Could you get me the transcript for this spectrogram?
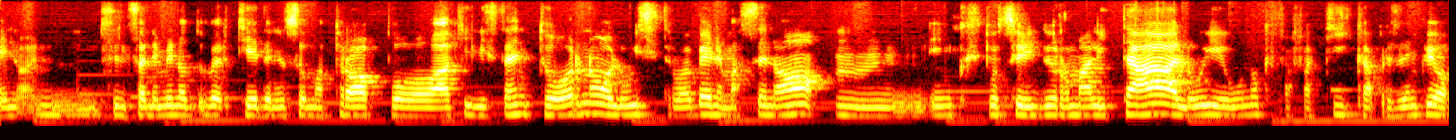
e no, senza nemmeno dover chiedere insomma, troppo a chi gli sta intorno, lui si trova bene, ma se no mh, in situazioni di normalità lui è uno che fa fatica, per esempio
